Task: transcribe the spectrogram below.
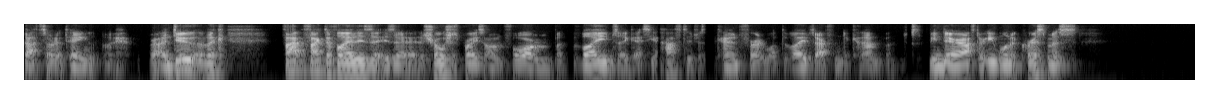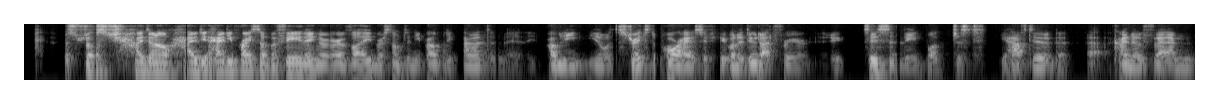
that sort of thing. I do like. Fact, Fact To File is a, is a atrocious price on form, but the vibes, I guess, you have to just account for what the vibes are from the camp. And just being there after he won at Christmas, it's just I don't know how do you, how do you price up a feeling or a vibe or something? You probably can't. And probably you know straight to the poorhouse if you're going to do that for your consistently. But just you have to uh, kind of um,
